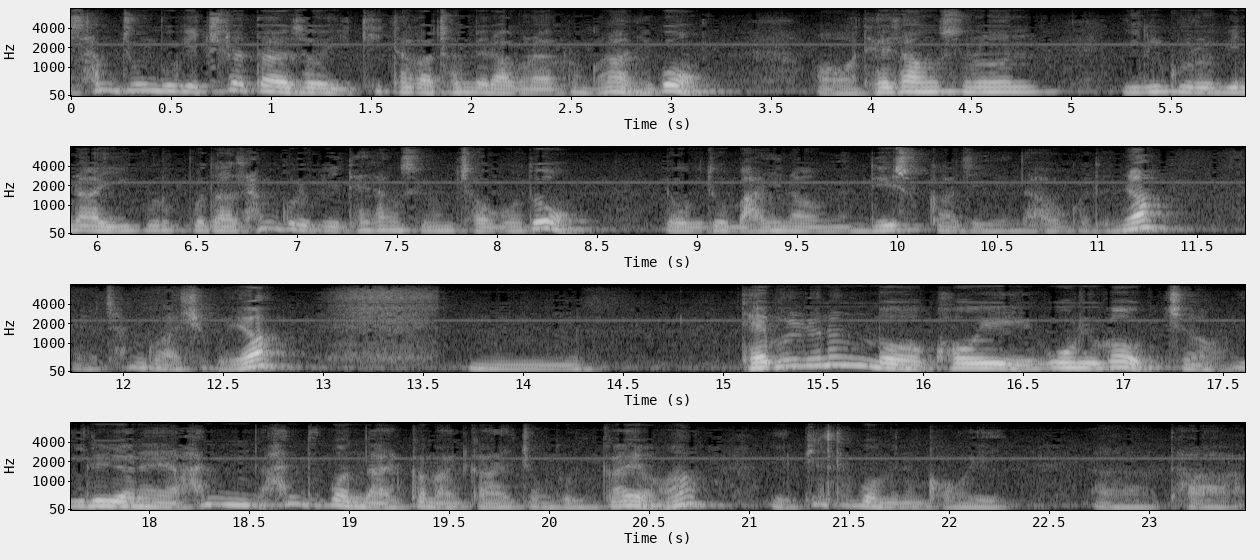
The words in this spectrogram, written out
삼중복이 출했다 해서 이 기타가 전멸하거나 그런 건 아니고 대상수는 1그룹이나 2그룹보다 3그룹이 대상수는 적어도 여기도 많이 나오면 4수까지 나오거든요. 네, 참고하시고요. 음, 대분류는 뭐 거의 오류가 없죠. 1년에 한, 한두 번 날까 말까 할 정도니까요. 이 필터 범위는 거의 어, 다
